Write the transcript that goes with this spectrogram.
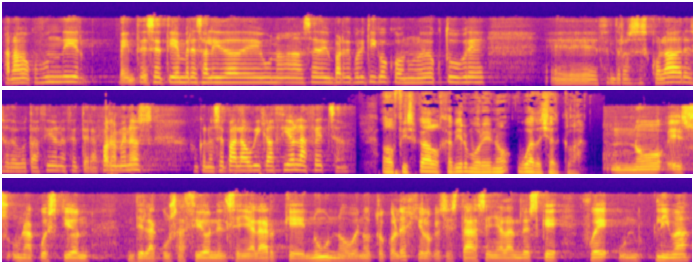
para no confundir 20 de septiembre salida de una sede de un partido político con 1 de octubre eh, centros escolares o de votación, etcétera. Por lo menos, aunque no sepa la ubicación, la fecha. El fiscal Javier Moreno ho ha deixat clar. No es una cuestión de la acusación el señalar que en uno o en otro colegio lo que se está señalando es que fue un clima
